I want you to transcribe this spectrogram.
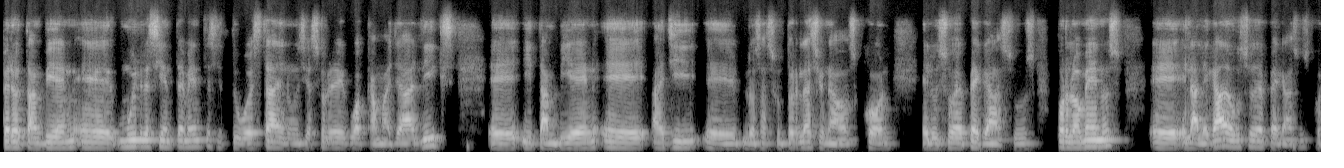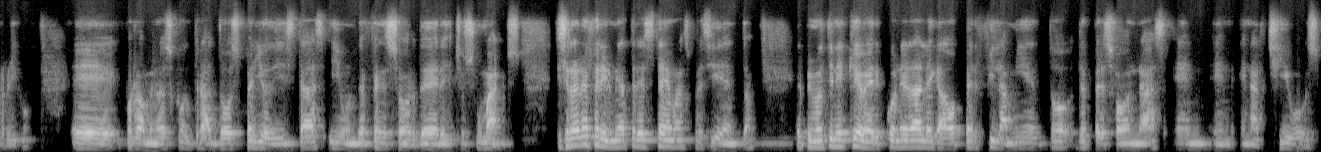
pero también eh, muy recientemente se tuvo esta denuncia sobre Guacamaya Leaks eh, y también allí los asuntos relacionados con el uso de Pegasus, por lo menos eh, el alegado uso de Pegasus, corrijo, eh, por lo menos contra dos periodistas y un defensor de derechos humanos. Quisiera referirme a tres temas, Presidenta. El primero tiene que ver con el alegado perfilamiento de personas en, en, archivos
